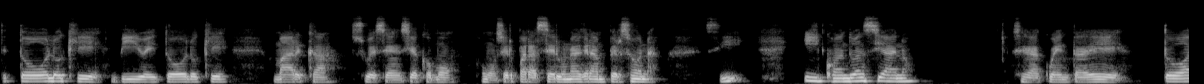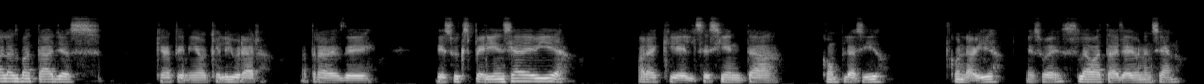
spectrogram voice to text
de todo lo que vive y todo lo que marca su esencia como, como ser para ser una gran persona, ¿sí? Y cuando anciano se da cuenta de todas las batallas que ha tenido que librar a través de, de su experiencia de vida para que él se sienta complacido con la vida. Eso es la batalla de un anciano.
